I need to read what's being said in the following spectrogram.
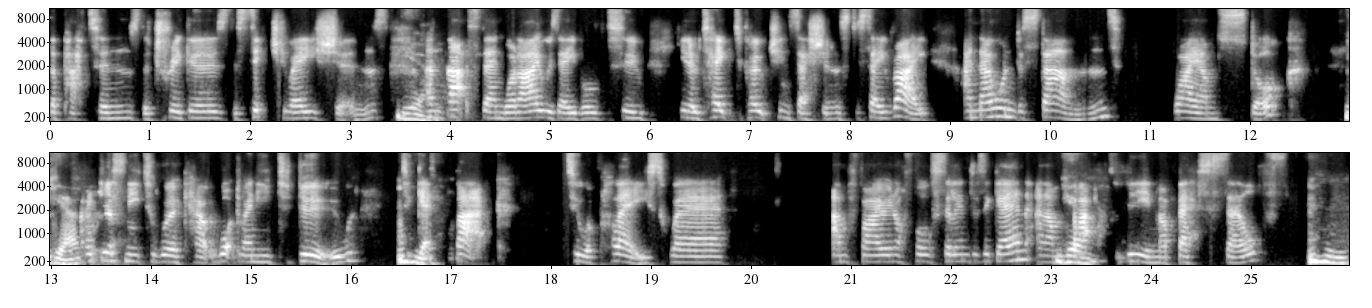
the patterns, the triggers, the situations. Yeah. And that's then what I was able to, you know, take to coaching sessions to say, right, I now understand why I'm stuck. Yeah. I just need to work out what do I need to do to Mhm. get back to a place where I'm firing off all cylinders again and I'm Yeah. back to being my best self. Mhm.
